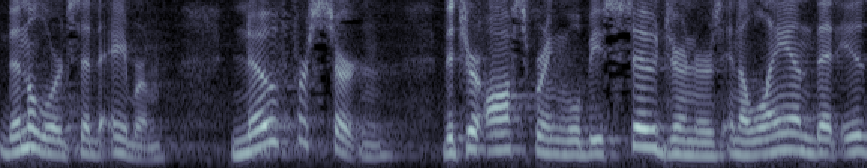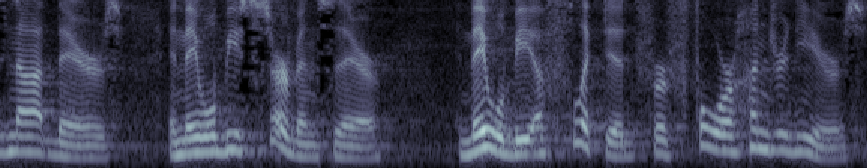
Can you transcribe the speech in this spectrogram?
Then the Lord said to Abram, Know for certain that your offspring will be sojourners in a land that is not theirs, and they will be servants there and they will be afflicted for 400 years.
